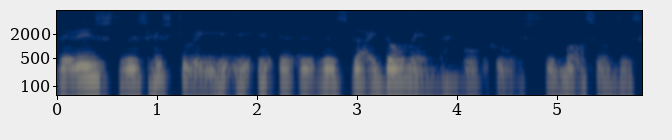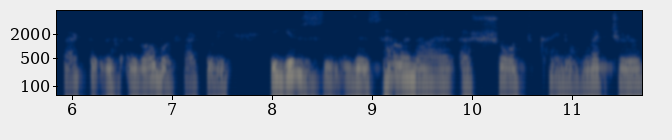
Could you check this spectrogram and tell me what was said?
there is this history. This guy Domin, who, who is the boss of this factory, robot factory, he gives this Helena a, short kind of lecture.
